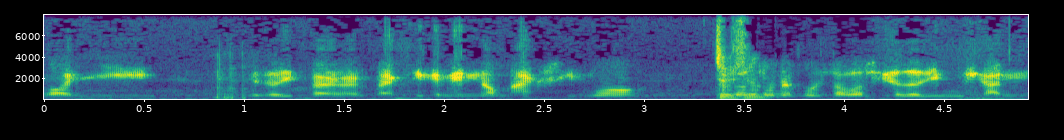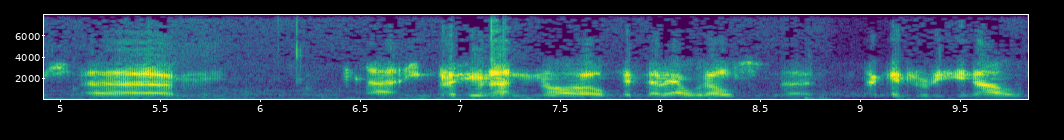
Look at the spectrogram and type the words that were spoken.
Goñi... És a dir, prà- pràcticament el Màximo. Sí, sí. Tota una constel·lació de dibuixants eh, eh, impressionant, no?, el fet de veure'ls, eh, aquests originals,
